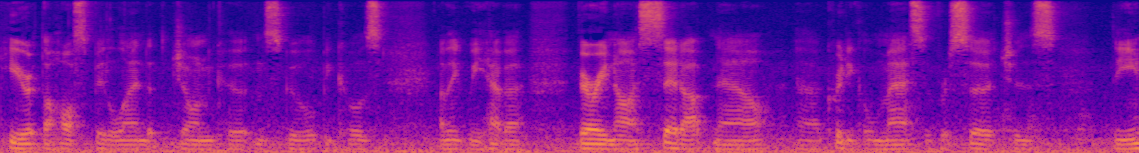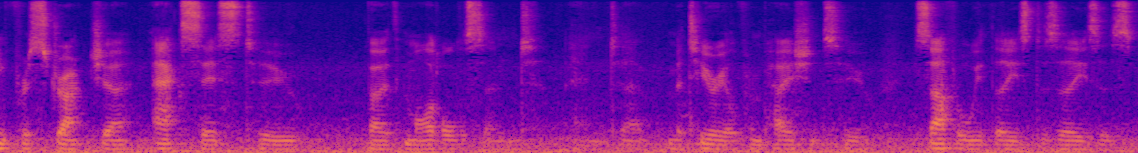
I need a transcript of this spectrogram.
here at the hospital and at the John Curtin School because I think we have a very nice setup now, uh, critical mass of researchers, the infrastructure, access to both models and, uh, material from patients who suffer with these diseases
